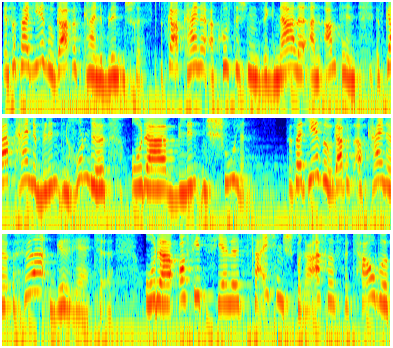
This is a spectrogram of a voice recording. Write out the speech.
Denn zur Zeit Jesu gab es keine Blindenschrift. Es gab keine akustischen Signale an Ampeln. Es gab keine blinden Hunde oder blinden Schulen. Zur Zeit Jesu gab es auch keine Hörgeräte oder offizielle Zeichensprache für Taube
